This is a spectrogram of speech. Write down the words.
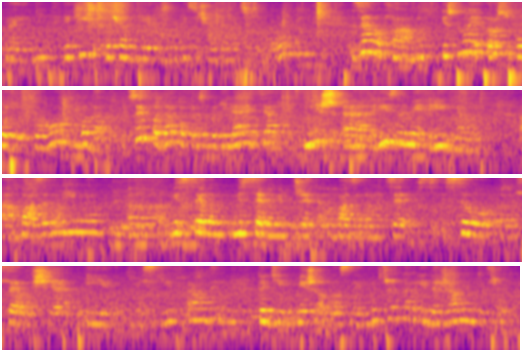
України, який почав діяти з 2011 року, за роками існує розподіл цього податку. Цей податок розподіляється між місцевими бюджетами базовими це село, е, селища і міські ради, тоді між обласним бюджетом і державним бюджетом.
